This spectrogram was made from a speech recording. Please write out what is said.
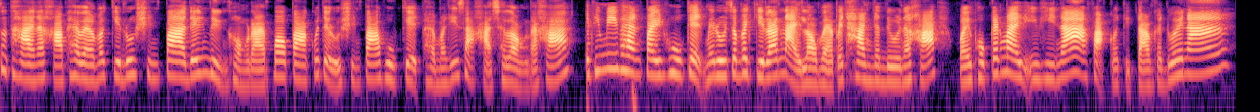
สุดท้ายนะคะแพรแวะมากินลูกชิ้นปลาเด้งดึงของร้านปอปลาก๋วยเตี๋ยวลูกชิ้นปลาภูเก็ตแพรมาที่สาขาฉลองนะคะใครที่มีแผนไปภูเก็ตไม่รู้จะไปกินร้านไหนลองแวะไปทานกันดูนะคะ ไว้พบกันใหม่ EP หน้าฝากกดติดตามกันด้วยนะ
